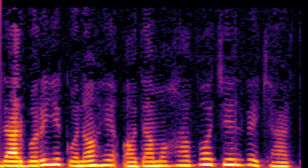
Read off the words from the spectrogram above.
درباره گناه آدم و حوا جلوه کرد.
